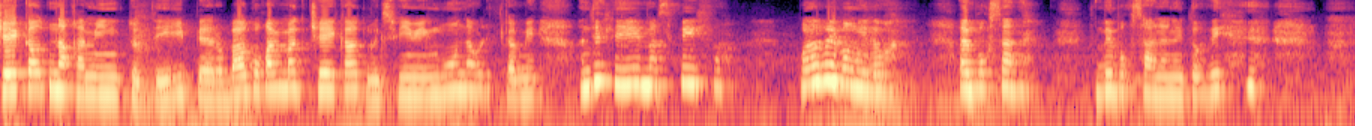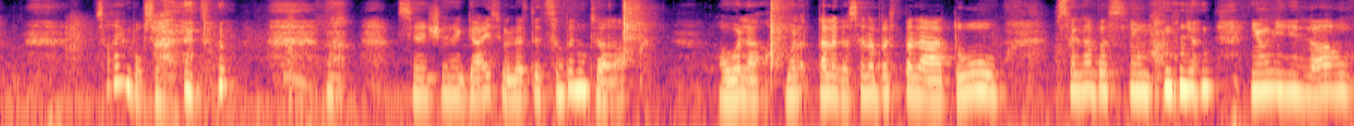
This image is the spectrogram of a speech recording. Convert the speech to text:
check out na kami today. Pero bago kami mag-check out, mag-swimming muna ulit kami. Ang dilim, mas ah. Wala ba ibang ilaw? Ay, buksan. Sabi, buksan na nito eh. Sa kayo buksan nito? Sensya na guys, wala tat sa bandak. Ah, wala. Wala talaga. Sa labas pala to. Sa labas yung yan, yung ilaw.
